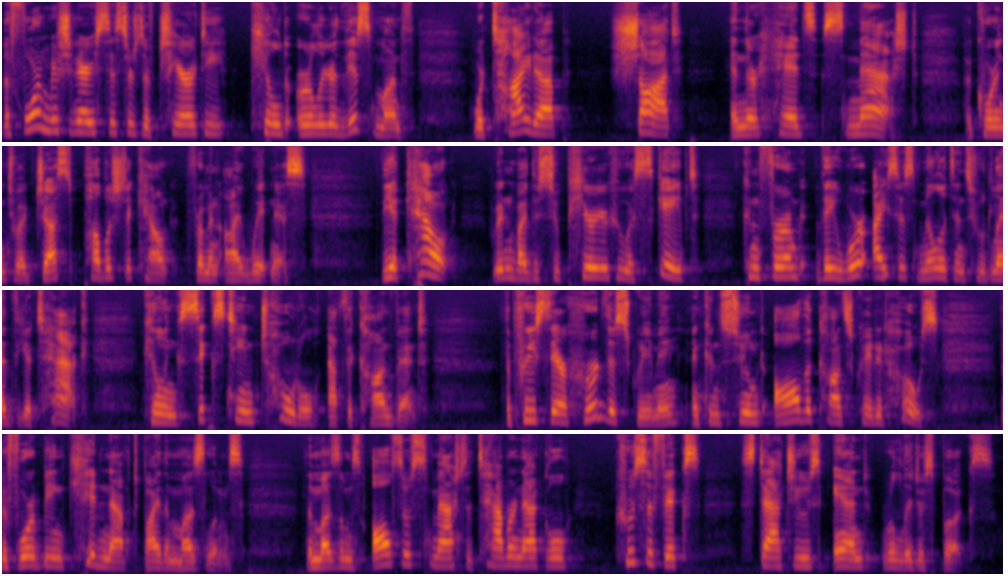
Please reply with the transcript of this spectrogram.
The four missionary sisters of charity killed earlier this month were tied up, shot, and their heads smashed, according to a just published account from an eyewitness. The account, written by the superior who escaped, confirmed they were ISIS militants who led the attack, killing 16 total at the convent. The priest there heard the screaming and consumed all the consecrated hosts before being kidnapped by the Muslims. The Muslims also smashed the tabernacle, crucifix, statues, and religious books.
